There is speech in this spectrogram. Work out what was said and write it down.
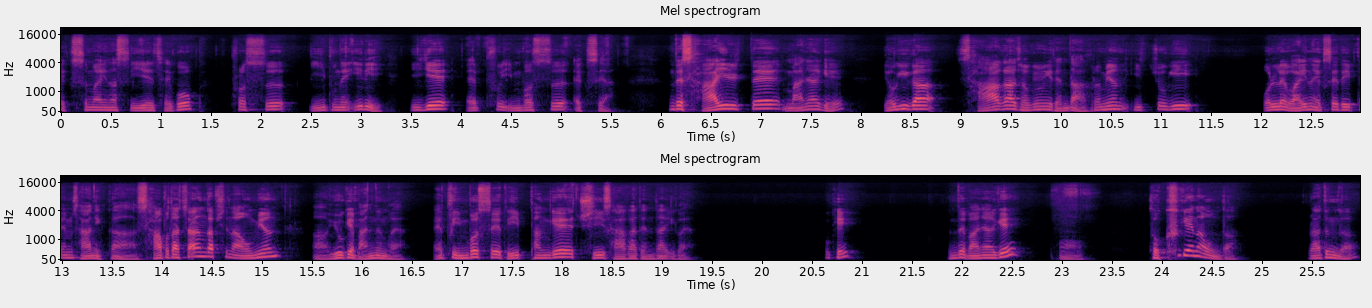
x-2의 제곱 플러스 2분의 1이 이게 f 인버스 x야. 근데 4일 때 만약에 여기가 4가 적용이 된다. 그러면 이쪽이 원래 y는 x에 대입되면 4니까 4보다 작은 값이 나오면 어, 요게 맞는 거야. f 인버스에 대입한 게 g4가 된다 이거야. 오케이? 근데 만약에 어, 더 크게 나온다. 라든가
